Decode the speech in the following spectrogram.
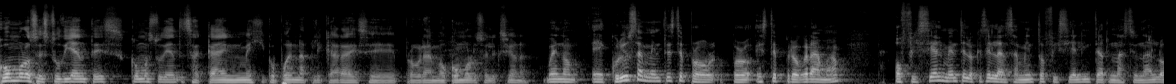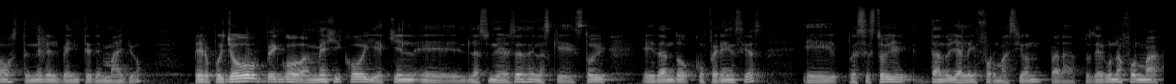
¿Cómo los estudiantes, cómo estudiantes acá en México pueden aplicar a ese programa o cómo lo seleccionan? Bueno, eh, curiosamente este, este programa, oficialmente lo que es el lanzamiento oficial internacional lo vamos a tener el 20 de mayo. Pero pues yo vengo a México y aquí en eh, las universidades en las que estoy eh, dando conferencias, eh, pues estoy dando ya la información para, pues de alguna forma,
